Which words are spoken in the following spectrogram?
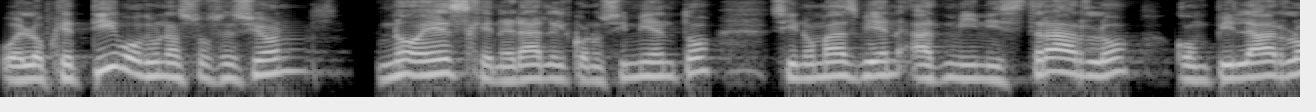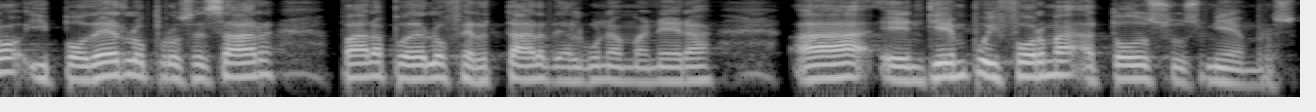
O el objetivo de una asociación no es generar el conocimiento, sino más bien administrarlo, compilarlo y poderlo procesar para poderlo ofertar de alguna manera en tiempo y forma a todos sus miembros.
